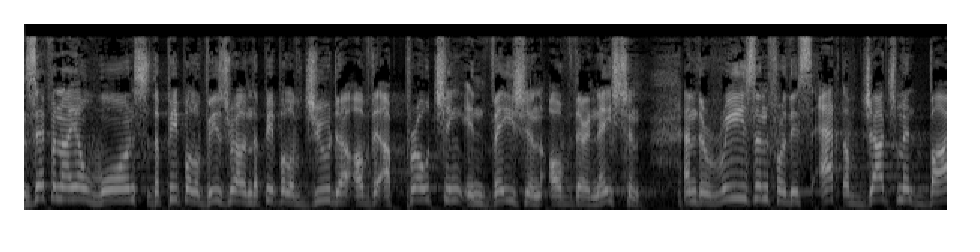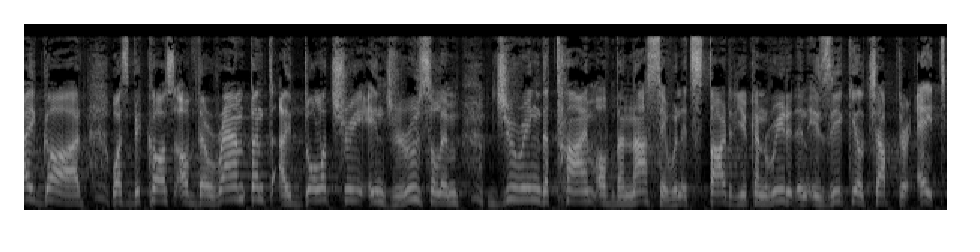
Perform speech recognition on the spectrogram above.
Zephaniah warns the people of Israel and the people of Judah of the approaching invasion of their nation. And the reason for this act of judgment by God was because of the rampant idolatry in Jerusalem during the time of Manasseh when it started. You can read it in Ezekiel chapter 8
